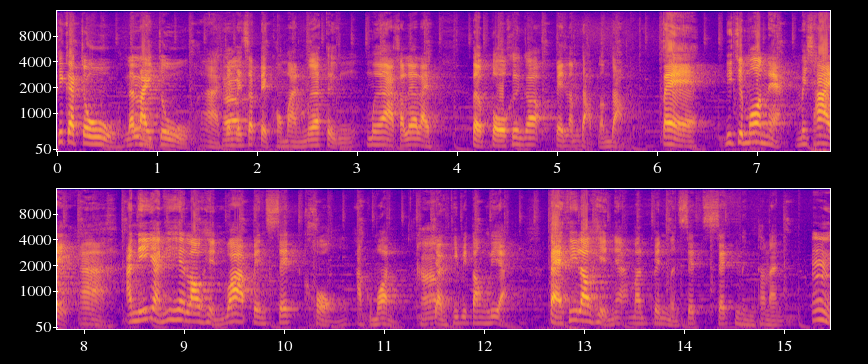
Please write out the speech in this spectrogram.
พิกาจูและไลจูอ่าครัจะบเป็นสเต็ปของมันเมื่อถึงเมื่อเขาเรียกอะไร เติบโตขึ้นก็เป็นลำดับลำดับ แต่ดิจิมอนเนี่ยไม่ใช่อ่าอันนี้อย่างที่เราเห็นว่าเป็นเซตของอากุมอนครับอย่างที่พี่ต้องเรียก แต่ที่เราเห็นเนี่ยมันเป็นเหมือนเซตเซตหนึ่งเท่านั้นอืม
